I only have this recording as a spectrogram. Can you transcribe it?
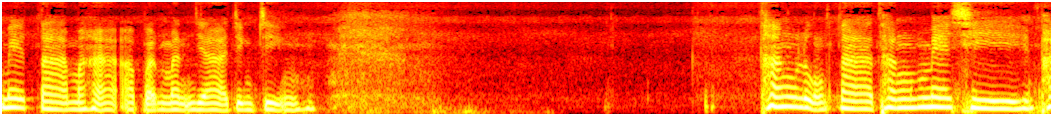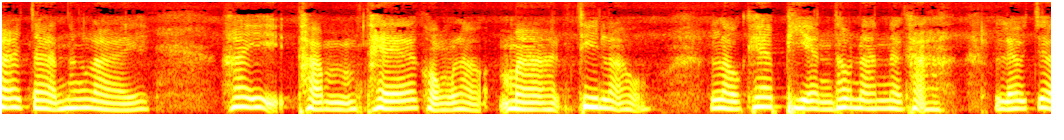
เมตตามหาอัปปมัญญาจริง ๆ ทั้งหลวงตาทั้งแม่ชี พระอาจารย์ทั้งหลาย ให้ทำแท้ของเรามาที่เรา เราแค่เพียรเท่านั้นนะคะ แล้วจะ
